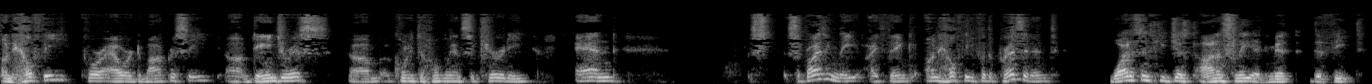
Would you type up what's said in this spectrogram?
unhealthy for our democracy, um, dangerous, um, according to Homeland Security, and surprisingly, I think unhealthy for the president. Why doesn't he just honestly admit defeat?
